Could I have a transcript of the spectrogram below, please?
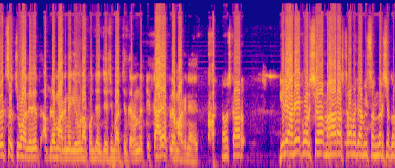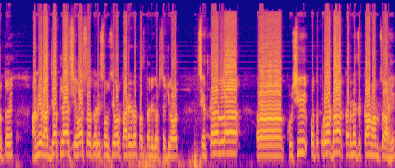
गट सचिव आलेले आहेत. आपल्या मागण्या घेऊन आपण त्यांच्याशी बातचीत करणार नक्की काय आपल्या मागण्या आहेत? नमस्कार. गेले अनेक वर्ष महाराष्ट्रामध्ये आम्ही संघर्ष करतोय. आम्ही राज्यातल्या सेवा सहकारी संस्थेवर कार्यरत असणारे गटसचिव आहोत. शेतकऱ्यांना कृषी पतपुरवठा करण्याचं काम आमचं आहे.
